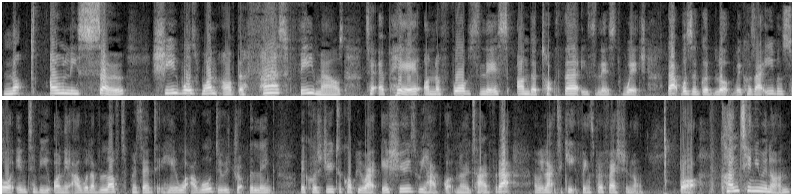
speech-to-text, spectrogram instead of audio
Not only so, she was one of the first females to appear on the Forbes list on the top 30s list, which that was a good look because I even saw an interview on it. I would have loved to present it here. What I will do is drop the link because due to copyright issues, we have got no time for that and we like to keep things professional. But continuing on,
